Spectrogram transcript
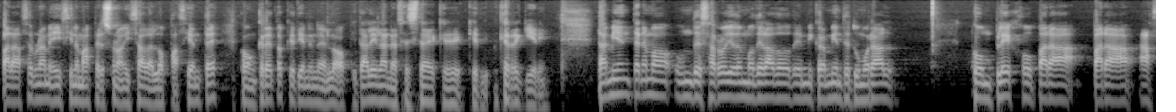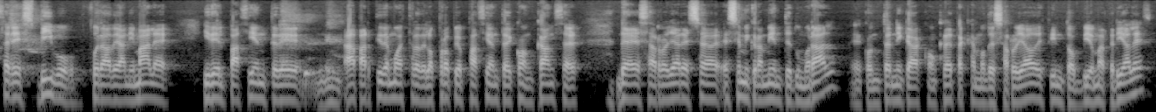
para hacer una medicina más personalizada en los pacientes concretos que tienen en los hospitales y las necesidades que, requieren. También tenemos un desarrollo de modelado de microambiente tumoral complejo para, para hacer es vivo fuera de animales y del paciente a partir de muestras de los propios pacientes con cáncer de desarrollar ese, microambiente tumoral eh, con técnicas concretas que hemos desarrollado, distintos biomateriales.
